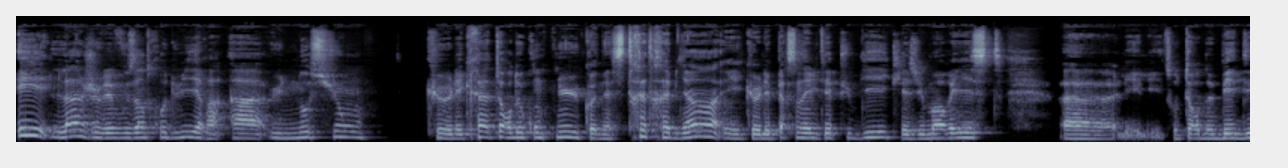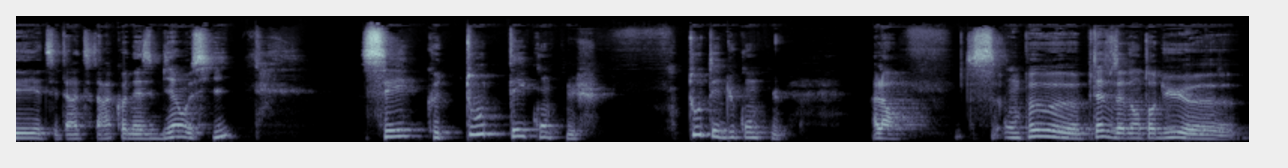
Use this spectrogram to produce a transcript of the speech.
Et là, je vais vous introduire à une notion que les créateurs de contenu connaissent très très bien et que les personnalités publiques, les humoristes, euh, les, auteurs de BD, etc., etc., connaissent bien aussi, c'est que tout est contenu. Tout est du contenu. Alors, on peut, peut-être vous avez entendu euh,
